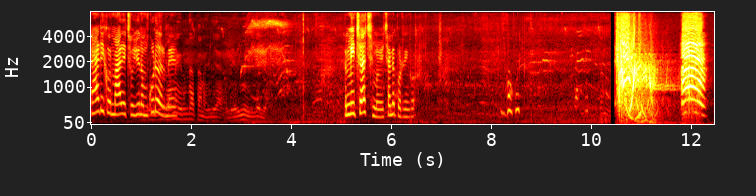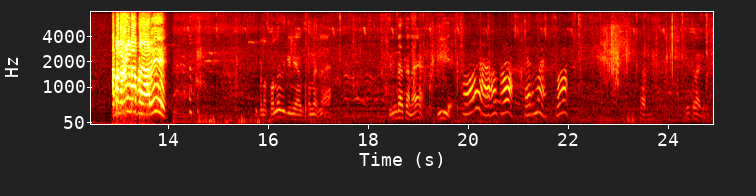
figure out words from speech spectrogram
டாடிக்கு ஒரு மாதிரி சொல்லு நம்ம கூட வருமே. இருந்தா தானே இல்லையா? எதுவுமே இல்லை இல்லையா. மம்மி சர்ச் மம்மி சண்டை போடுறீங்க. இப்போ நான் சொன்னதுக்கு இல்லையா? சொன்னேன்ல. இருந்தா தானே இல்லையே. வா வா பெருமை சூப்பராக இருக்குது.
